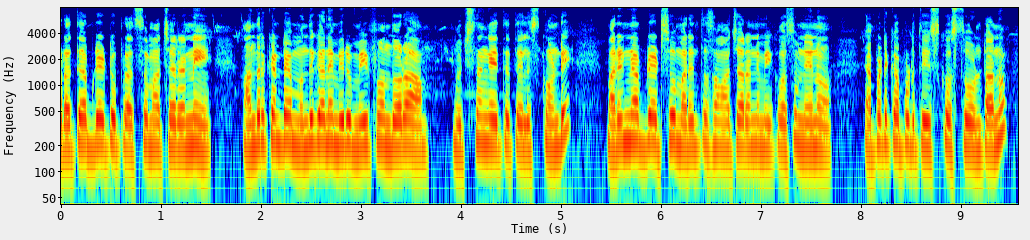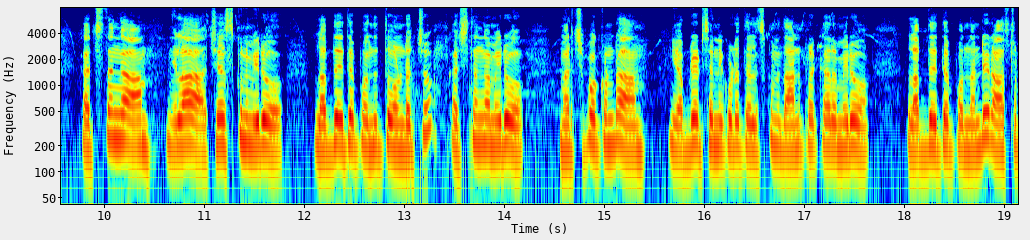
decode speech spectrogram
ప్రతి అప్డేటు ప్రతి సమాచారాన్ని అందరికంటే ముందుగానే మీరు మీ ఫోన్ ద్వారా ఉచితంగా అయితే తెలుసుకోండి. మరిన్ని అప్డేట్స్ మరింత సమాచారాన్ని మీకోసం నేను ఎప్పటికప్పుడు తీసుకొస్తూ ఉంటాను. ఖచ్చితంగా ఇలా చేసుకుని మీరు లబ్ధి అయితే పొందుతూ ఉండొచ్చు. ఖచ్చితంగా మీరు మర్చిపోకుండా ఈ అప్డేట్స్ అన్నీ కూడా తెలుసుకుని దాని ప్రకారం మీరు లబ్ధి అయితే పొందండి. రాష్ట్ర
